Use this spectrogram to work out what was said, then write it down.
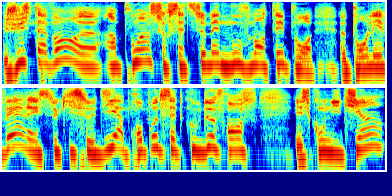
Juste avant, euh, un point sur cette semaine mouvementée pour, pour les Verts et ce qui se dit à propos de cette Coupe de France. Est-ce qu'on y tient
